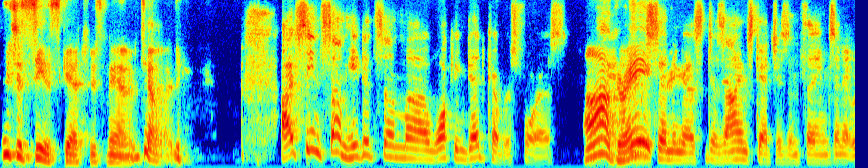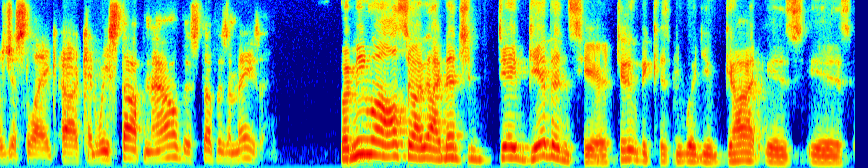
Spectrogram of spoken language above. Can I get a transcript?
You should see the sketches, man. I'm telling you. I've seen some. He did some uh, Walking Dead covers for us. Ah, And he was great. sending us design sketches and things, and it was just like, uh, can we stop now? This stuff is amazing. But meanwhile, also I, I, mentioned Dave Gibbons here too, because what you've got is is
